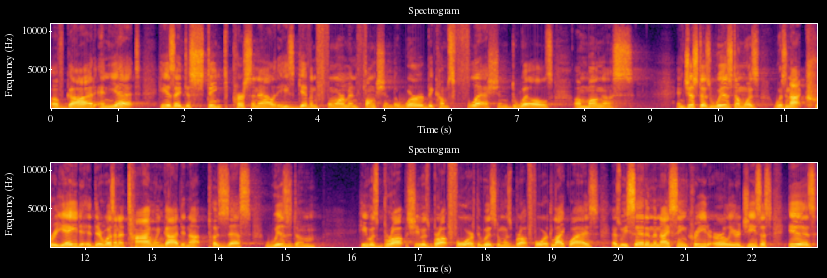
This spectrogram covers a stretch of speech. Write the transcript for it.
of God, and yet he is a distinct personality. He's given form and function. The Word becomes flesh and dwells among us. And just as wisdom was, was not created, there wasn't a time when God did not possess wisdom he was brought, she was brought forth, the wisdom was brought forth. Likewise, as we said in the Nicene Creed earlier, Jesus is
